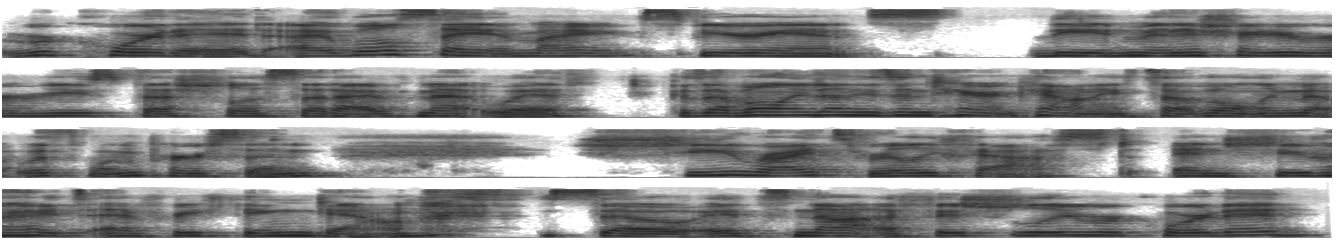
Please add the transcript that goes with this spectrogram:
recorded. I will say, in my experience, the administrative review specialist that I've met with, because I've only done these in Tarrant County, so I've only met with one person. She writes really fast and she writes everything down. so it's not officially recorded,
